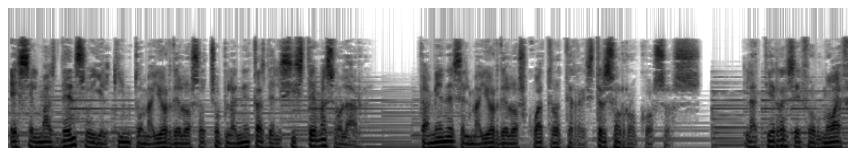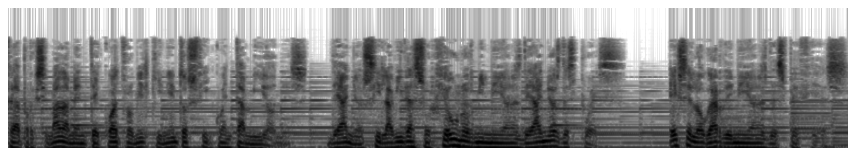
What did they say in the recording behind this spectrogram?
Es el más denso y el quinto mayor de los ocho planetas del sistema solar. También es el mayor de los cuatro terrestres o rocosos. La Tierra se formó hace aproximadamente 4.550 millones de años y la vida surgió unos mil millones de años después. Es el hogar de millones de especies,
